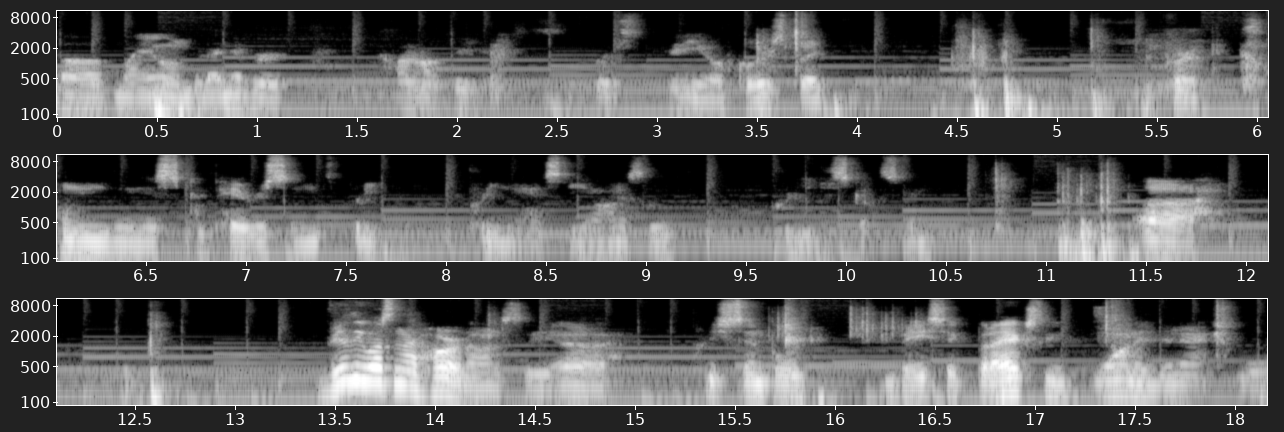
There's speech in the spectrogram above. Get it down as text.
of my own, but I never. I don't know if the first video, of course, but for a cleanliness comparison, it's pretty pretty nasty, honestly. Pretty disgusting. Uh, really wasn't that hard, honestly. Uh, pretty simple, basic, but I actually wanted an actual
